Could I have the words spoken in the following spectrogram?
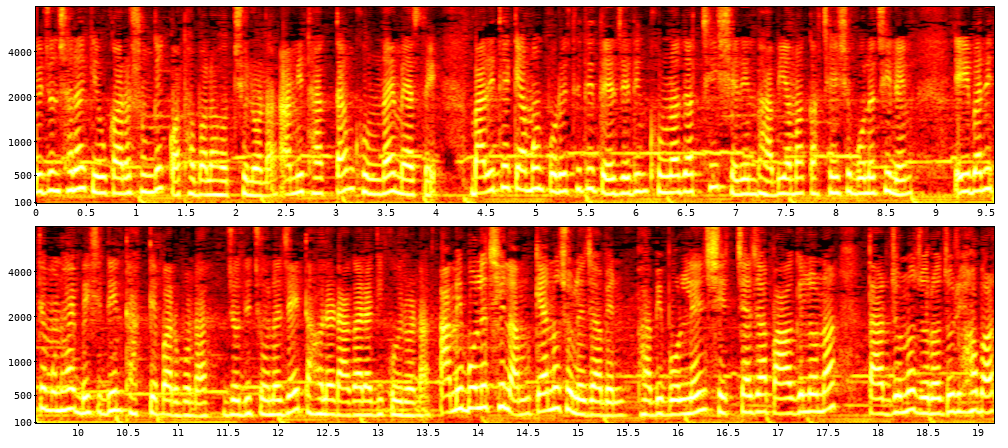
প্রয়োজন ছাড়া কেউ কারোর সঙ্গে কথা বলা হচ্ছিল না। আমি থাকতাম খুলনায় ম্যাসে বাড়ি থেকে এমন পরিস্থিতিতে যেদিন খুলনা যাচ্ছি, সেদিন ভাবি আমার কাছে এসে বলেছিলেন, এই বাড়িতে মনে হয় বেশি দিন থাকতে পারব না। যদি চলে যাই, তাহলে রাগারাগি কইরো না। আমি বলেছিলাম, কেন চলে যাবেন? ভাবি বললেন, স্বেচ্ছা যা পাওয়া গেল না, তার জন্য জোরাজুরি হবার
